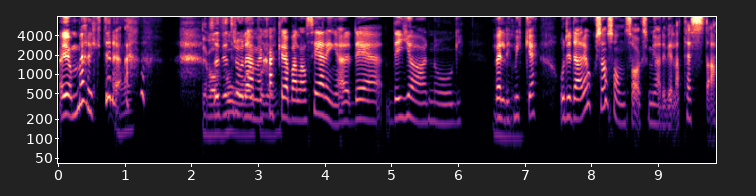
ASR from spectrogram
Ja, jag märkte det. Ja. Det var Så jag tror det här med chakrabalanseringar, det, det gör nog väldigt Mm. mycket. Och det där är också en sån sak som jag hade velat testa.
